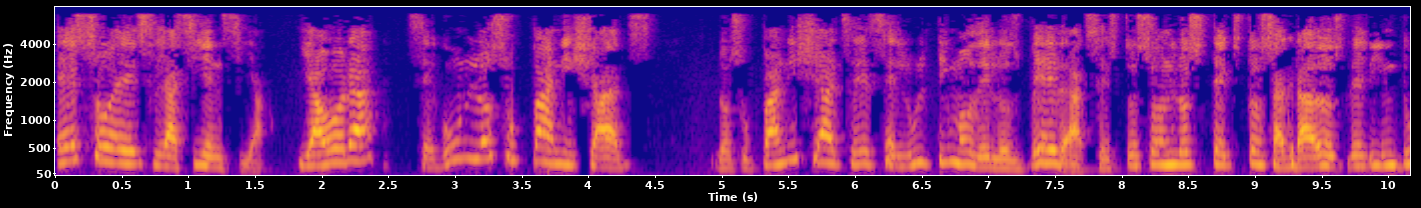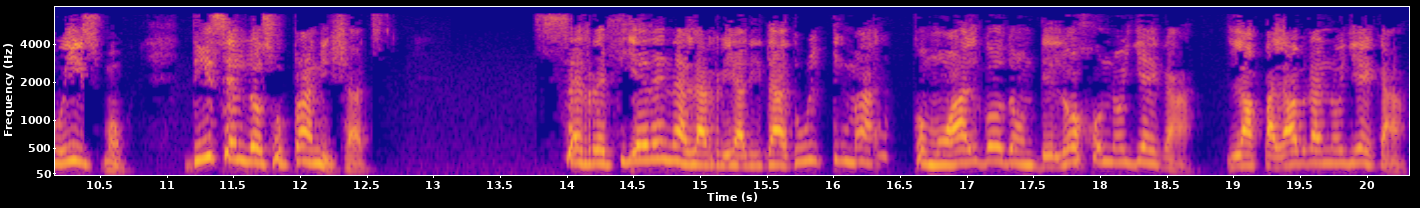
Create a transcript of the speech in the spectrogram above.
Eso es la ciencia. Y ahora, según los Upanishads, los Upanishads es el último de los Vedas, estos son los textos sagrados del hinduismo. Dicen los Upanishads, se refieren a la realidad última como algo donde el ojo no llega, la palabra no llega,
